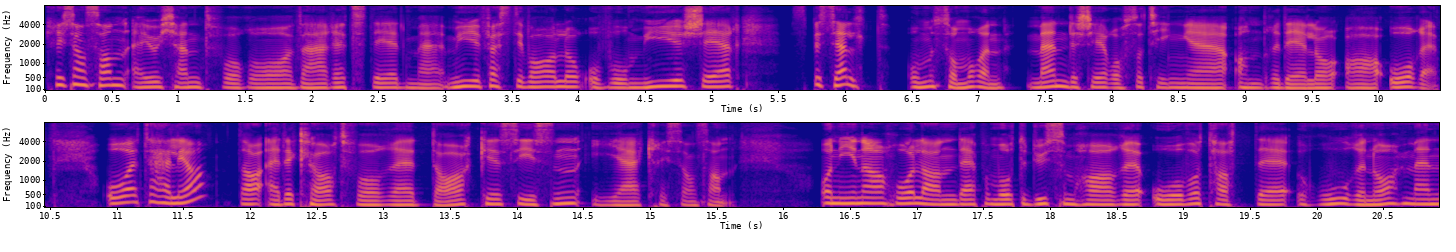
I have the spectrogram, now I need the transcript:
Kristiansand er jo kjent for å være et sted med mye festivaler og hvor mye skjer, spesielt om sommeren, men det skjer også ting eh, andre deler av året. Og til helga, da er det klart for eh, dark season i eh, Kristiansand. Og Nina Haaland, det er på en måte du som har overtatt roret nå, men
